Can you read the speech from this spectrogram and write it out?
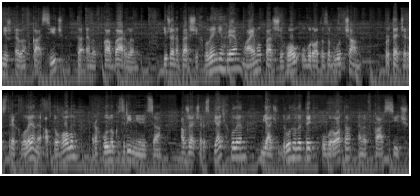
між МФК Січ та МФК Берлен. І вже на першій хвилині гри маємо перший гол у ворота заблудчан. Проте через 3 хвилини автоголом рахунок зрівнюється. А вже через 5 хвилин м'яч вдруге летить у ворота МФК Січ.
